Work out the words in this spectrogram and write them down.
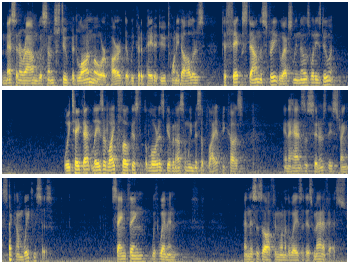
messing around with some stupid lawnmower part that we could have paid a dude $20 to fix down the street who actually knows what he's doing. We take that laser like focus that the Lord has given us and we misapply it because, in the hands of sinners, these strengths become weaknesses. Same thing with women, and this is often one of the ways that this manifests.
